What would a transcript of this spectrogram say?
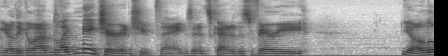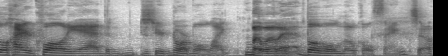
you know, they go out into like nature and shoot things, and it's kind of this very, you know, a little higher quality ad than just your normal like Bobo local- ad. Bobo local thing. So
